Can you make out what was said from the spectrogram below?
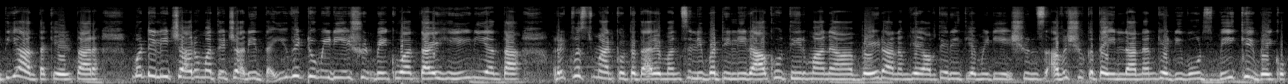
ಇದೆಯಾ ಅಂತ ಕೇಳ್ತಾರೆ. ಬಟ್ ಇಲ್ಲಿ ಚಾರು ಮತ್ತೆ ಚಾರಿ ದಯವಿಟ್ಟು ಮೀಡಿಯೇಷನ್ ಬೇಕು ಅಂತ ಹೇಳಿ ಅಂತ ರಿಕ್ವೆಸ್ಟ್ ಮಾಡ್ಕೊತಿದ್ದಾರೆ ಮನಸ್ಸಲ್ಲಿ ಬಟ್ ಇಲ್ಲಿ ರಾಘು ತೀರ್ಮಾನ ಬೇಡ. ನಮಗೆ ಯಾವುದೇ ರೀತಿಯ ಮೀಡಿಯೇಷನ್ಸ್ ಅವಶ್ಯಕತೆ ಇಲ್ಲ. ನನಗೆ ಡಿವೋರ್ಸ್ ಬೇಕೇ ಬೇಕು.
